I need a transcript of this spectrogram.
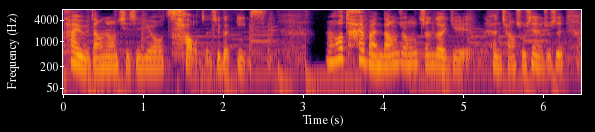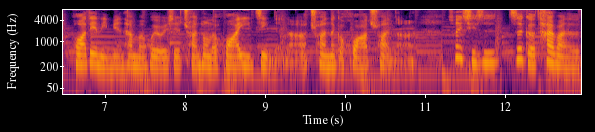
泰语当中其实也有草的这个意思，然后泰版当中真的也很常出现的就是花店里面他们会有一些传统的花艺技能啊，串那个花串啊，所以其实这个泰版的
